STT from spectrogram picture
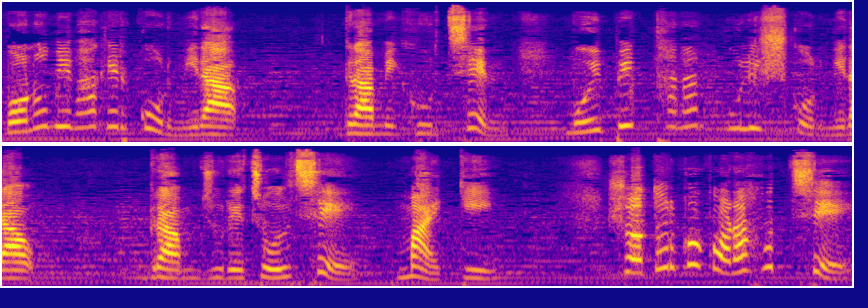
বন বিভাগের কর্মীরা। গ্রামে ঘুরছেন মইপিট থানার পুলিশ কর্মীরাও। গ্রাম জুড়ে চলছে মাইকিং। সতর্ক করা হচ্ছে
